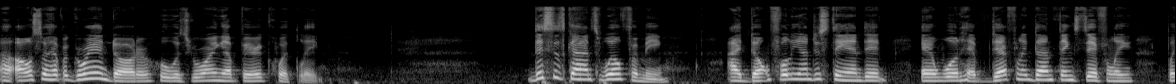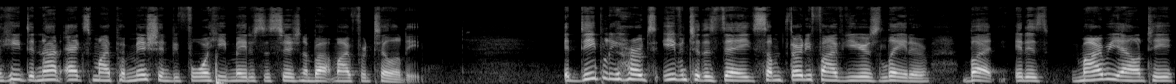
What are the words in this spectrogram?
I also have a granddaughter who is growing up very quickly. This is God's will for me. I don't fully understand it and would have definitely done things differently, but he did not ask my permission before he made his decision about my fertility. It deeply hurts even to this day, some 35 years later, but it is my reality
